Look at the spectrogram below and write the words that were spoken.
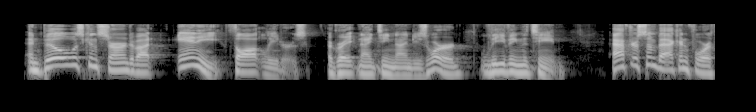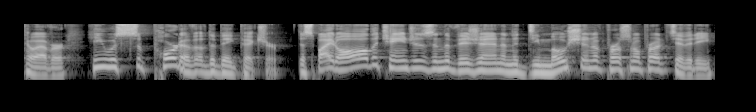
And Bill was concerned about any thought leaders, a great 1990s word, leaving the team. After some back and forth, however, he was supportive of the big picture. Despite all the changes in the vision and the demotion of personal productivity,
